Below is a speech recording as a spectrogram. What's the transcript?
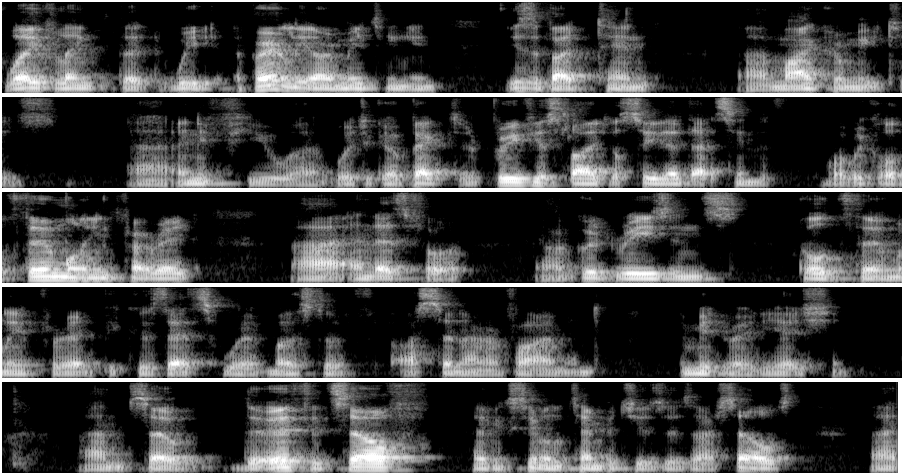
wavelength that we apparently are emitting in is about 10 uh, micrometers. and if you were to go back to the previous slide, you'll see that that's in the what we call the thermal infrared, uh, and that's for uh, good reasons called thermal infrared because that's where most of us in our environment emit radiation. Um, so the Earth itself, having similar temperatures as ourselves, uh,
